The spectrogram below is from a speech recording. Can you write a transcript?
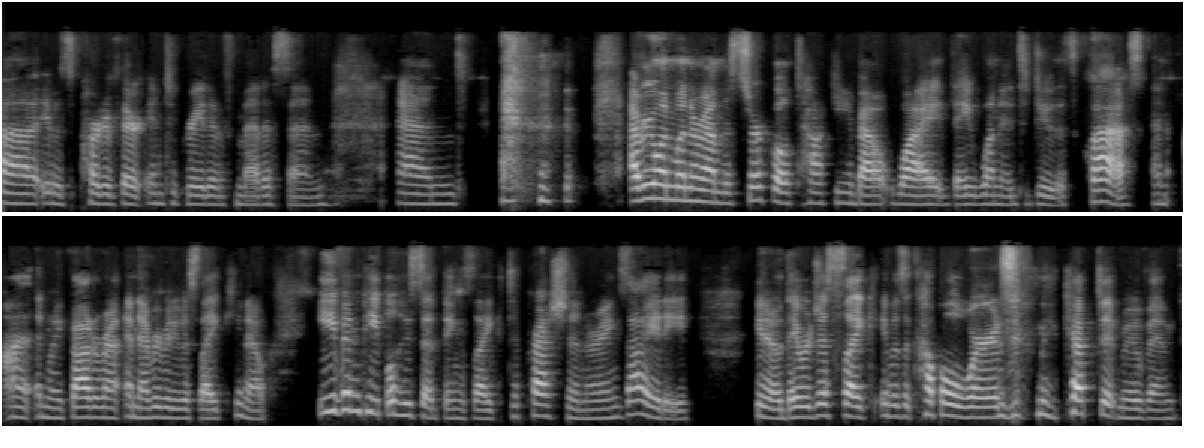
uh, it was part of their integrative medicine. And everyone went around the circle talking about why they wanted to do this class. And, I, and we got around, and everybody was like, you know, even people who said things like depression or anxiety, you know, they were just like, it was a couple of words, and they kept it moving.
